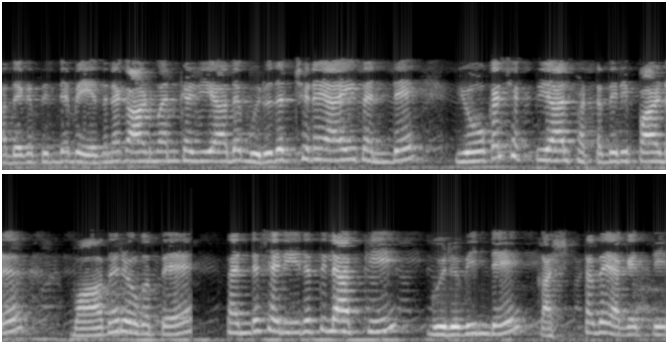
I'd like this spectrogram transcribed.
അദ്ദേഹത്തിന്റെ വേദന കാണുവാൻ കഴിയാതെ ഗുരുദക്ഷിണയായി തന്റെ യോഗശക്തിയാൽ ഭട്ടതിരിപ്പാട് വാദരോഗത്തെ തന്റെ ശരീരത്തിലാക്കി ഗുരുവിന്റെ കഷ്ടത അകറ്റി.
